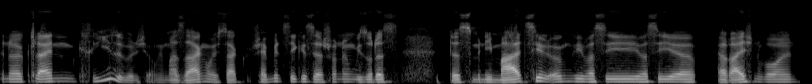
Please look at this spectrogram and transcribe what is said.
in einer kleinen Krise, würde ich irgendwie mal sagen, wo ich sage, Champions League ist ja schon irgendwie so das, das Minimalziel irgendwie, was sie, was sie erreichen wollen.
